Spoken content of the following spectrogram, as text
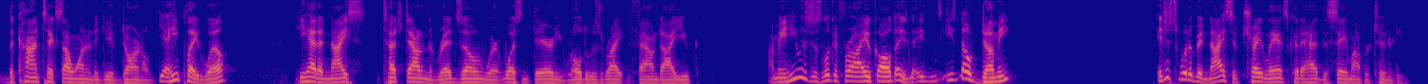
the context I wanted to give Darnold. Yeah, he played well. He had a nice touchdown in the red zone where it wasn't there, and he rolled to his right and found Aiyuk. I mean, he was just looking for Aiyuk all day. He's no dummy. It just would have been nice if Trey Lance could have had the same opportunity.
